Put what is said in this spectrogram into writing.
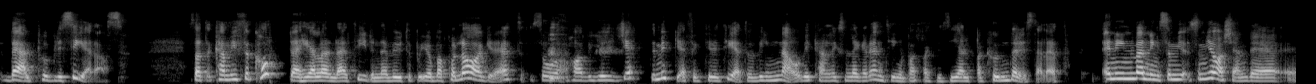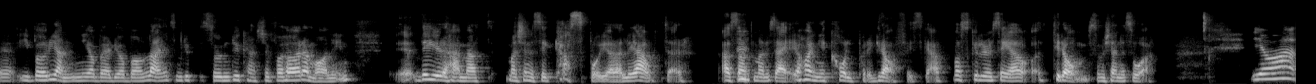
väl publiceras. Så att kan vi förkorta hela den där tiden när vi är ute och jobbar på lagret så har vi ju jättemycket effektivitet att vinna och vi kan liksom lägga den tiden på att faktiskt hjälpa kunder istället. En invändning som, som jag kände eh, i början när jag började jobba online, som du, som du kanske får höra Malin, eh, det är ju det här med att man känner sig kass på att göra layouter. Alltså mm. att man säger, jag har ingen koll på det grafiska. Vad skulle du säga till dem som känner så? Ja,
